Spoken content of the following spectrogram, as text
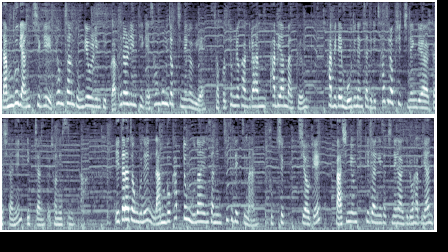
남북 양측이 평창 동계올림픽과 패럴림픽의 성공적 진행을 위해 적극 협력하기로 한, 합의한 만큼 합의된 모든 행사들이 차질 없이 진행되어야 할 것이라는 입장도 전했습니다. 이에 따라 정부는 남북 합동 문화 행사는 취소됐지만 북측 지역의 마식령 스키장에서 진행하기로 합의한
